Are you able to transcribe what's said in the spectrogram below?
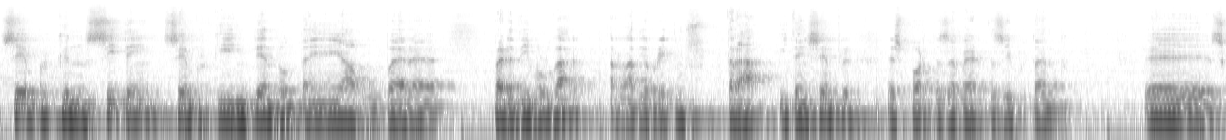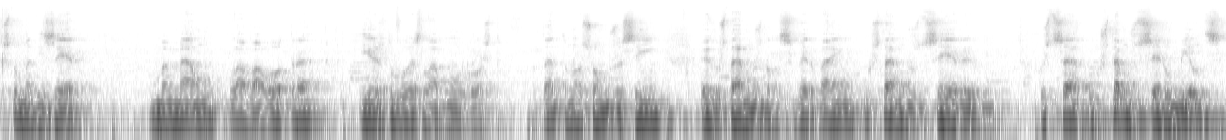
sempre que necessitem, sempre que entendam, têm algo para, para divulgar, a Rádio Ritmos terá e tem sempre as portas abertas e, portanto, eh, se costuma dizer, uma mão lava a outra e as duas lavam o rosto. Portanto, nós somos assim, eh, gostamos de receber bem, gostamos de ser, gostamos de ser humildes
